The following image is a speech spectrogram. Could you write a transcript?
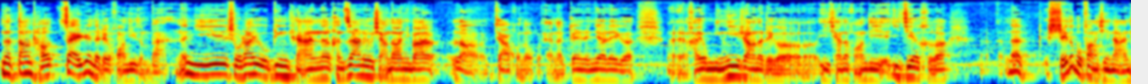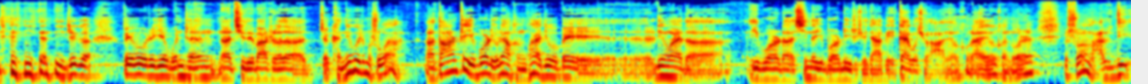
那当朝在任的这个皇帝怎么办？那你手上又有兵权，那很自然的就想到你把老家伙弄回来，那跟人家这个呃还有名义上的这个以前的皇帝一结合，那谁都不放心呐。你你这个背后这些文臣那七嘴八舌的，这肯定会这么说啊。啊，当然这一波流量很快就被另外的一波的新的一波历史学家给盖过去了啊！后来有很多人说了嘛，的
